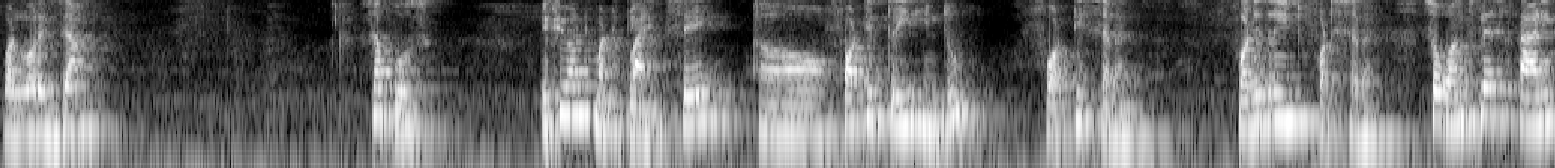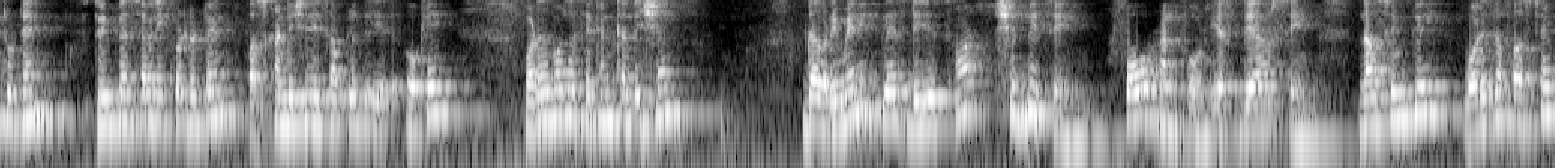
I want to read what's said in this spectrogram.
one more example. Suppose if you want to multiply say uh, 43 into 47 43 into 47 so ones place adding to 10 3 plus 7 equal to 10 first condition is applicable eh, okay. What about the second condition? The remaining place digits are should be same. 4 and 4 yes they are same. Now simply what is the first step?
